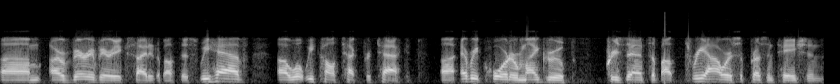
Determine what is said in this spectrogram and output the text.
um, are very, very excited about this. We have uh, what we call Tech for Tech. Uh, every quarter, my group presents about three hours of presentations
